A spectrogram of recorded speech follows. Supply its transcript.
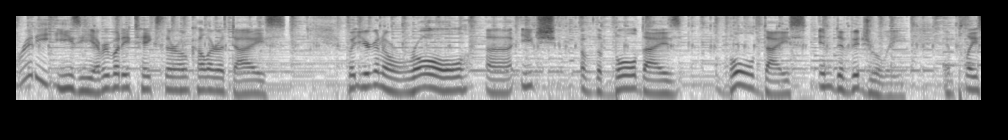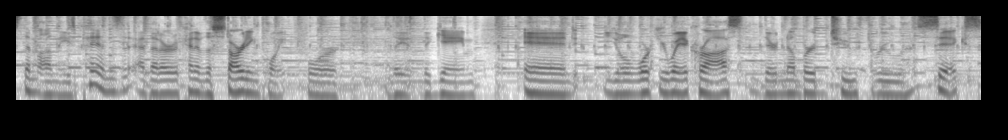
pretty easy. Everybody takes their own color of dice, but you're going to roll uh, each of the bull dice, bull dice individually and place them on these pins that are kind of the starting point for the, the game and you'll work your way across. They're numbered two through six.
